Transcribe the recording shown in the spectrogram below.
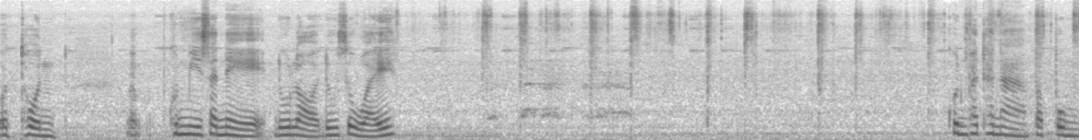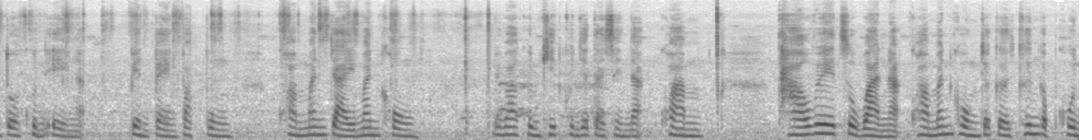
อดทน คุณมีเสน่ห์ดูหล่อดูสวย คุณพัฒนาปรับปรุงตัวคุณเองอะเปลี่ยนแปลงปรับปรุงความมั่นใจมั่นคง ไม่ว่าคุณคิดคุณจะตัดสินอะความท้าวเวสสุวรรณอะความมั่นคงจะเกิดขึ้นกับคุณ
